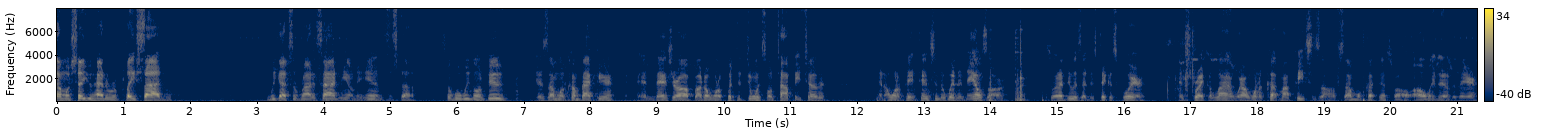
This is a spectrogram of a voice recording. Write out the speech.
I'm going to show you how to replace siding. We got some rotted siding here on the ends and stuff. So what we're going to do is I'm going to come back here and measure off. I don't want to put the joints on top of each other. And I want to pay attention to where the nails are. So what I do is I just take a square and strike a line where I want to cut my pieces off. So I'm going to cut this all, all the way down to there.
